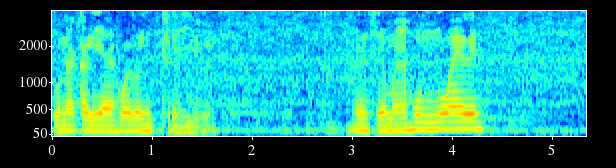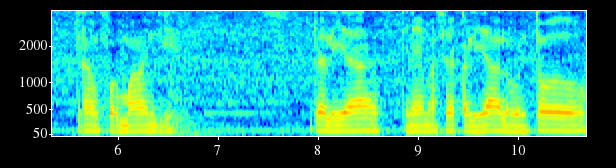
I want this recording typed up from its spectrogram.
con una calidad de juego increíble. Benzema es un 9 transformado en 10. En realidad tiene demasiada calidad, lo ve todo.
